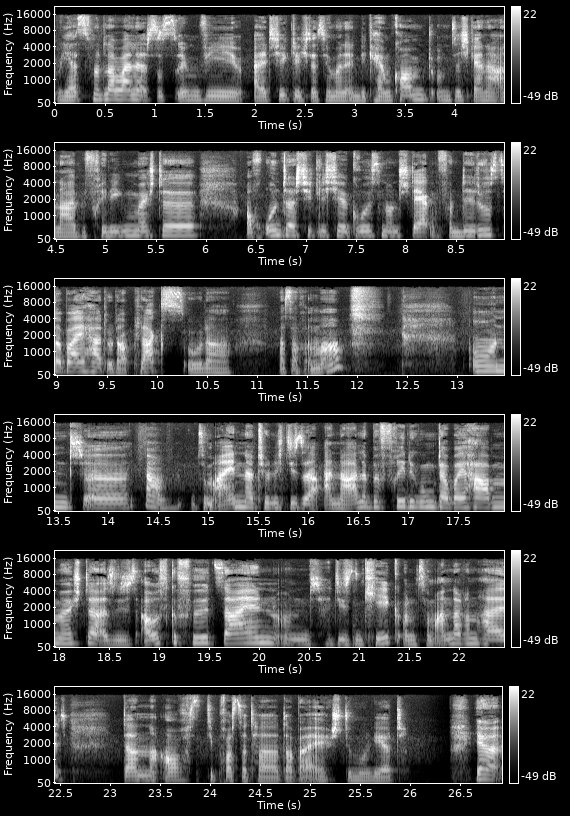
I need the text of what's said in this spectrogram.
jetzt mittlerweile ist es irgendwie alltäglich, dass jemand in die Cam kommt und sich gerne anal befriedigen möchte, auch unterschiedliche Größen und Stärken von Dildos dabei hat oder Plugs oder was auch immer. Und äh, ja, zum einen natürlich diese anale Befriedigung dabei haben möchte, also dieses ausgefüllt sein und diesen Kick und zum anderen halt dann auch die Prostata dabei stimuliert. Ja,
